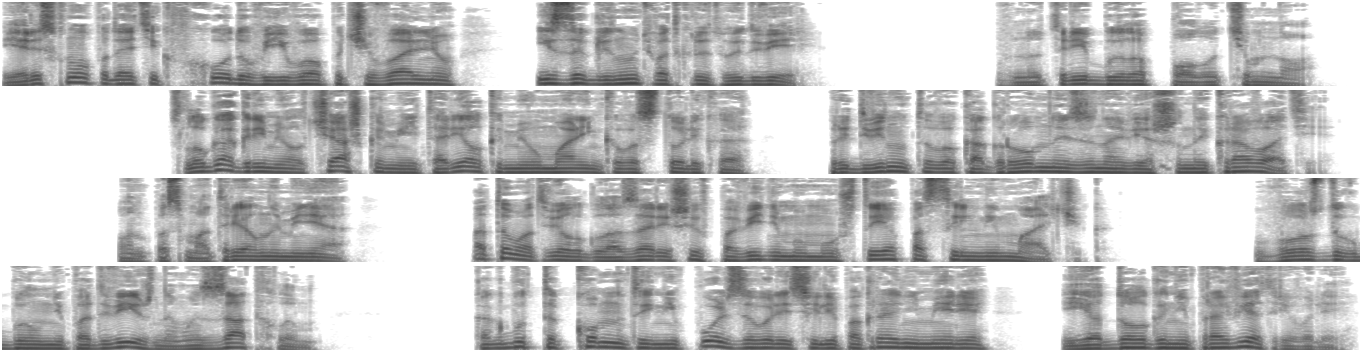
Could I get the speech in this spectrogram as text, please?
Я рискнул подойти к входу в его опочивальню и заглянуть в открытую дверь. Внутри было полутемно. Слуга гремел чашками и тарелками у маленького столика, придвинутого к огромной занавешенной кровати. Он посмотрел на меня, потом отвел глаза, решив, по-видимому, что я посыльный мальчик. Воздух был неподвижным и затхлым, как будто комнатой не пользовались или, по крайней мере, ее долго не проветривали.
